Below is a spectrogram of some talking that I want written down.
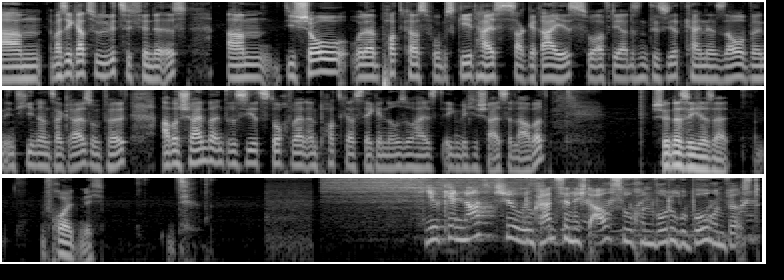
Ähm, was ich so witzig finde, ist, ähm, die Show oder Podcast, worum es geht, heißt Sag Reis. So auf die Art, das interessiert keine Sau, wenn in China ein Sag umfällt. Aber scheinbar interessiert es doch, wenn ein Podcast, der genauso heißt, irgendwelche Scheiße labert. Schön, dass ihr hier seid. Freut mich. Du kannst dir nicht aussuchen, wo du geboren wirst.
